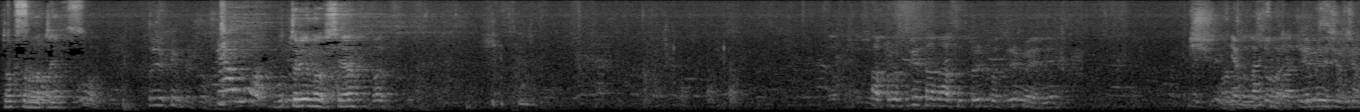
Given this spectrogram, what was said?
Хто проти? Утримався. А просвіта нас утри- підтримує, ні? Я голосувати. Я мені ще вчора.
